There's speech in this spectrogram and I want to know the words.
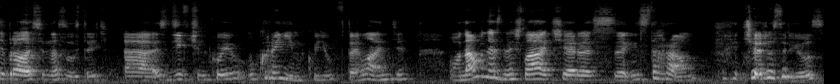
зібралася на зустріч е, з дівчинкою, українкою в Таїланді. Вона мене знайшла через інстаграм, через Reels.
